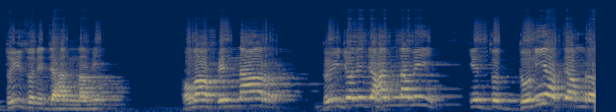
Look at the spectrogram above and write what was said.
দুইজনই জাহান্নামী। হোমা ফিন্নার, দুইজনই জাহান্নামী। কিন্তু দুনিয়াতে আমরা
